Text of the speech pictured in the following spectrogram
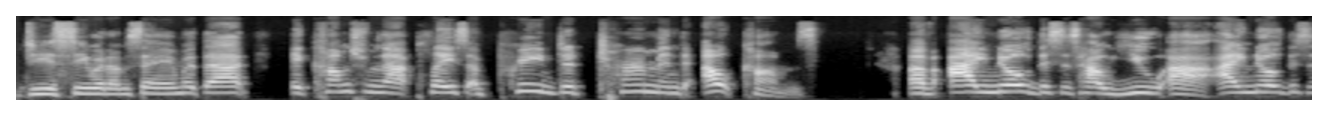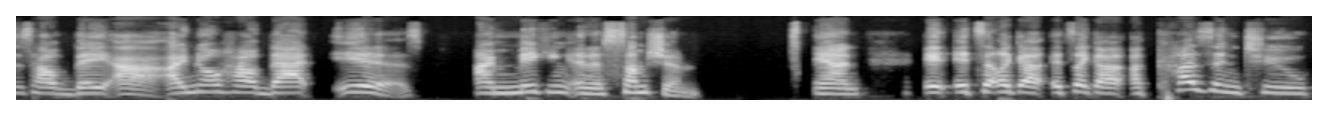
do you see what I'm saying with that? It comes from that place of predetermined outcomes of I know this is how you are. I know this is how they are. I know how that is. I'm making an assumption. And it, it's like a it's like a, a cousin to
